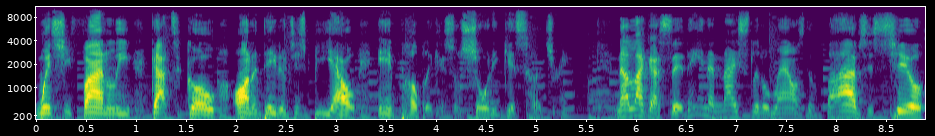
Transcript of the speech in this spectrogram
when she finally got to go on a date or just be out in public. And so Shorty gets her drink. Now, like I said, they in a nice little lounge. The vibes is chill.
